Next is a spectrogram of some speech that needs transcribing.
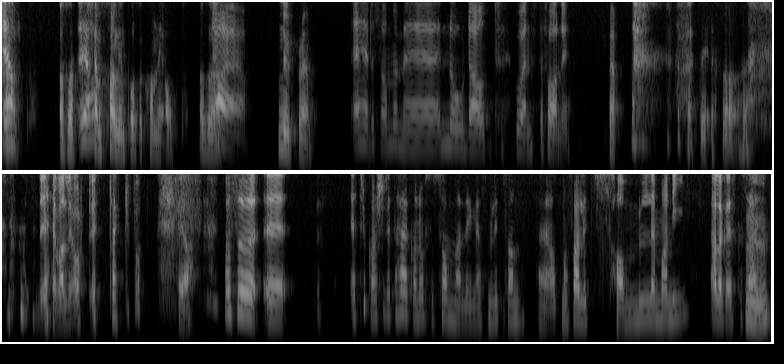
Ja. helt. Altså, Ja. kommer sangen på, så kan jeg alt. Altså, Ja, ja, ja. null problem. Jeg har det samme med No Doubt Gwen Stefani. Det er så Det er veldig artig å tenke på. Ja. Og så eh, Jeg tror kanskje dette her kan også sammenlignes med litt sånn eh, at man får litt samlemani, eller hva jeg skal si. mm.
